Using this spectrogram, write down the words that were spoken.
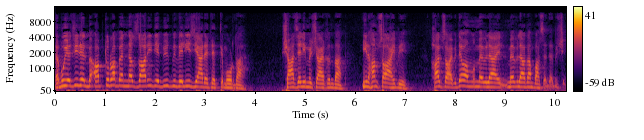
Ebu Yezid el Abdurrabben Nazzari diye büyük bir veli ziyaret ettim orada. Şazeli meşayihinden. İlham sahibi. Hal sahibi devamlı Mevla, Mevla'dan bahseder bir şey.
